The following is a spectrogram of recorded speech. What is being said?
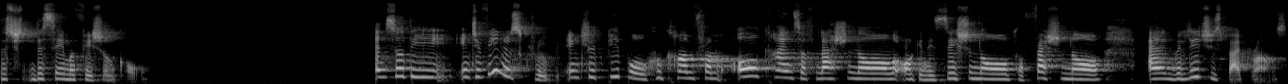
the, the same official goal. And so the interveners group include people who come from all kinds of national, organizational, professional, and religious backgrounds.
